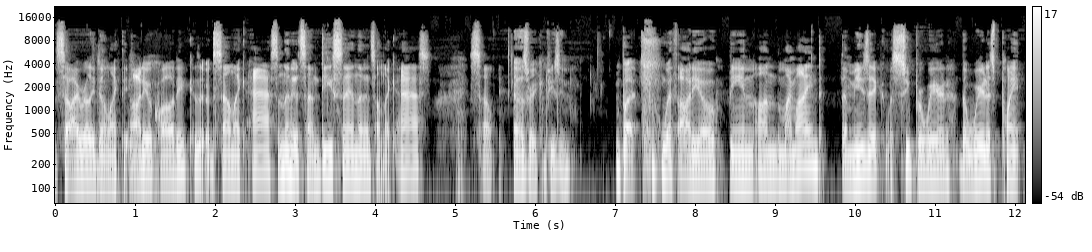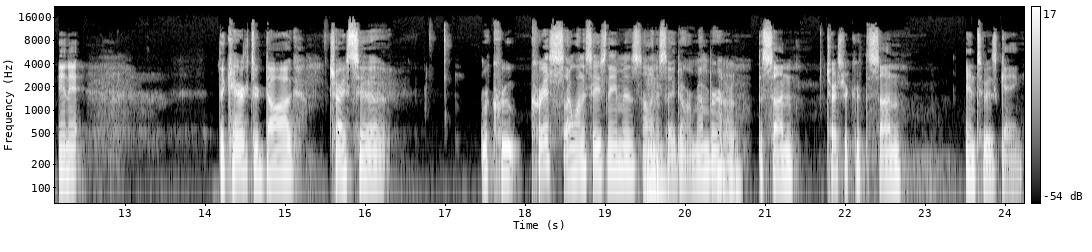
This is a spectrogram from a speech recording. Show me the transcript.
So I really didn't like the audio quality because it would sound like ass, and then it'd sound decent, and then it'd sound like ass. So it was very confusing. But with audio being on my mind, the music was super weird. The weirdest point in it, the character dog tries to recruit Chris. I want to say his name is. Honestly, I don't remember. I don't. The son tries to recruit the son into his gang.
